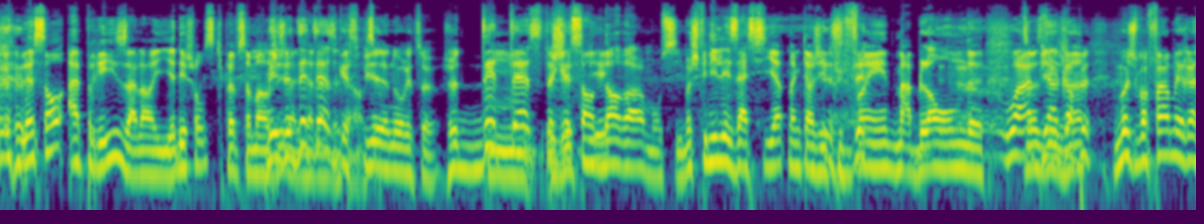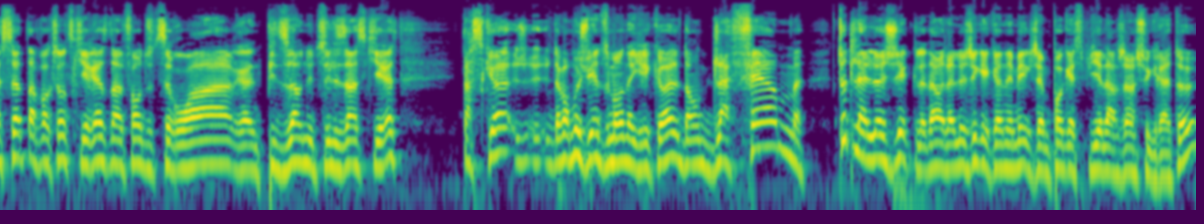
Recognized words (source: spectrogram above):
leçon apprise. Alors, il y a des choses qui peuvent se manger. Mais je déteste gaspiller la nourriture. Je déteste Hmm, J'ai gaspiller. d'horreur, moi aussi. Moi, je finis les assiettes, même quand j'ai plus faim, de ma blonde. Ouais, Ça, puis encore gens- plus. Moi, je vais faire mes recettes en fonction de ce qui reste dans le fond du tiroir, une pizza en utilisant ce qui reste. Parce que, d'abord, moi, je viens du monde agricole, donc de la ferme, toute la logique, là, dans la logique économique, j'aime pas gaspiller l'argent, je suis gratteux.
